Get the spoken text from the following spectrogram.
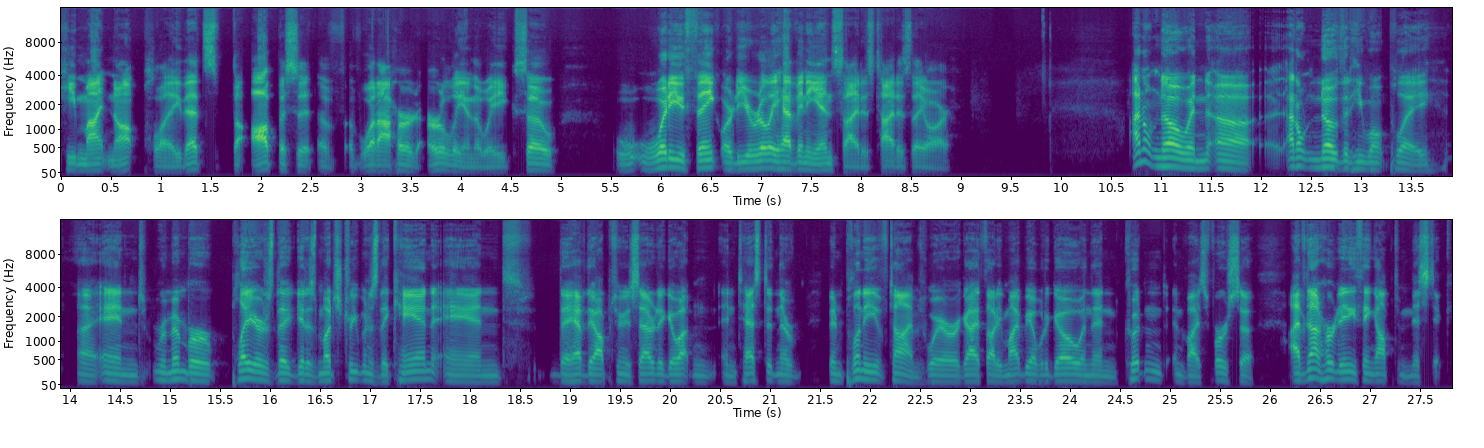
he might not play. That's the opposite of, of what I heard early in the week. So, what do you think, or do you really have any insight as tight as they are? I don't know, and uh, I don't know that he won't play. Uh, and remember, players they get as much treatment as they can, and they have the opportunity Saturday to go out and, and test it. And there have been plenty of times where a guy thought he might be able to go and then couldn't, and vice versa. I've not heard anything optimistic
